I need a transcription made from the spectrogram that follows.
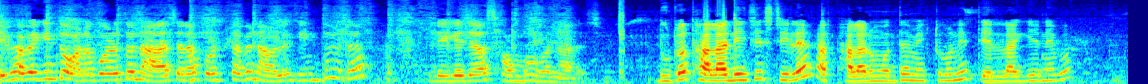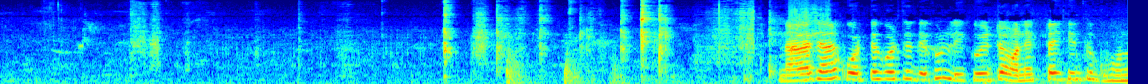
এইভাবে কিন্তু অনবরত নাড়াচাড়া করতে হবে, নাহলে কিন্তু এটা লেগে যাওয়ার সম্ভাবনা আছে। দুটো থালা নিয়েছি স্টিলের, আর থালার মধ্যে আমি একটুখানি তেল লাগিয়ে নেব। নাড়াচাড়া করতে করতে দেখুন লিকুইডটা অনেকটাই কিন্তু ঘন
